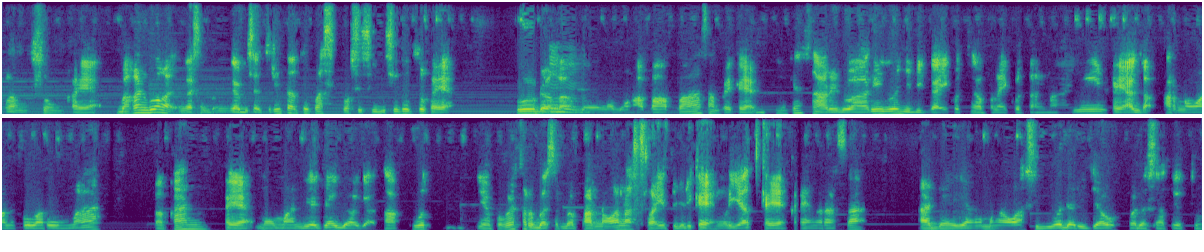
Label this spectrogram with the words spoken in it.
langsung kayak bahkan gue nggak nggak sempet nggak bisa cerita tuh pas posisi di situ tuh kayak gue udah nggak Mhm. mau ngomong apa-apa sampai kayak mungkin sehari dua hari gue jadi nggak ikut nggak pernah ikutan main kayak agak parnoan keluar rumah bahkan kayak mau mandi aja agak-agak takut. Ya pokoknya serba-serba parnoan lah setelah itu. Jadi kayak ngelihat kayak kayak ngerasa ada yang mengawasi gue dari jauh pada saat itu.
